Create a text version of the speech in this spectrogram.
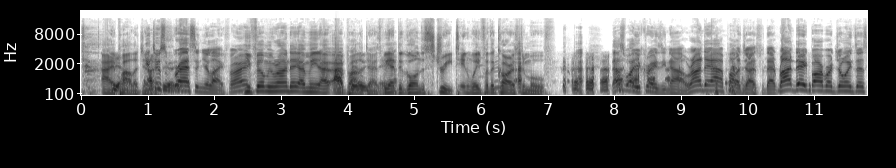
I Yeah. apologize. Get you some grass in your life, all right? You feel me, Rondé? I mean, I, I, I feel you, apologize. we had to go on the street and wait for the cars to move. That's why you're crazy now. Rondé, I apologize for that. Rondé Barber joins us.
